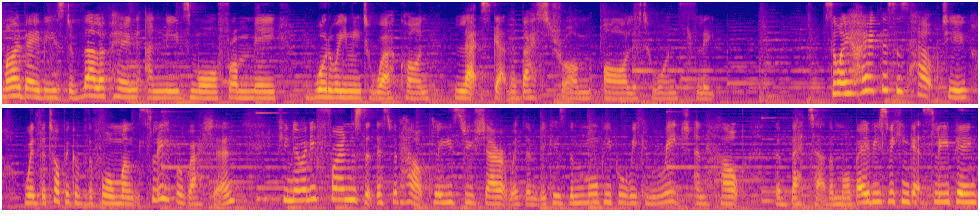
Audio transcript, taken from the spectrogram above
My baby is developing and needs more from me. What do we need to work on? Let's get the best from our little one's sleep. So I hope this has helped you with the topic of the four month sleep regression. If you know any friends that this would help, please do share it with them because the more people we can reach and help, the better. The more babies we can get sleeping,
